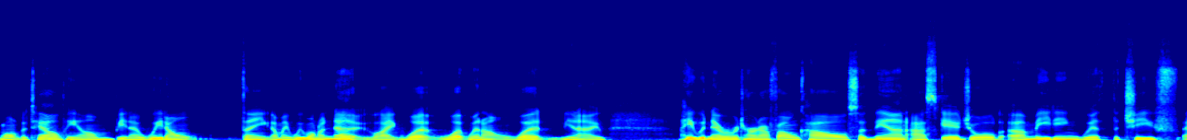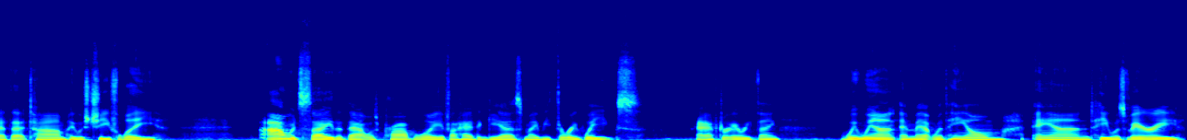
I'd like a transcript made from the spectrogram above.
wanting to tell him, you know, we don't think. I mean, we want to know, like, what what went on, what you know. He would never return our phone calls. So then I scheduled a meeting with the chief at that time, who was Chief Lee. I would say that that was probably, if I had to guess, maybe three weeks after everything. We went and met with him, and he was very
